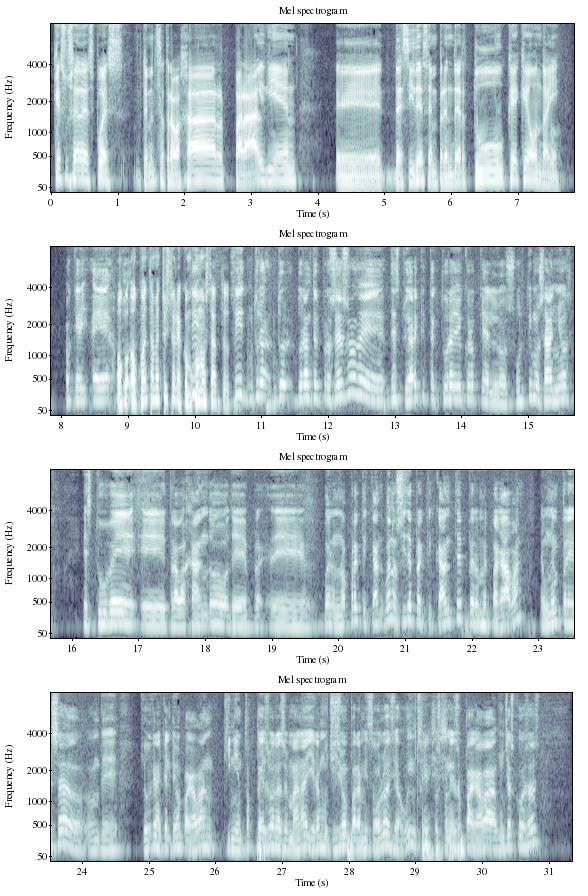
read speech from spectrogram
¿Qué sucede después? ¿Te metes a trabajar para alguien? Eh, ¿Decides emprender tú? ¿Qué, qué onda ahí? Ok. eh, O, o cuéntame tu historia, ¿cómo, sí, cómo está tu...? Sí, dura- du- durante el proceso de, de estudiar arquitectura, yo creo que en los últimos años estuve eh, trabajando de, de- bueno, no practicante, bueno, sí de practicante, pero me pagaban en una empresa do- donde yo creo que en aquel tiempo pagaban 500 pesos a la semana y era muchísimo para mí solo. Decía, uy, Sí, pues sí, con sí. eso pagaba muchas cosas.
